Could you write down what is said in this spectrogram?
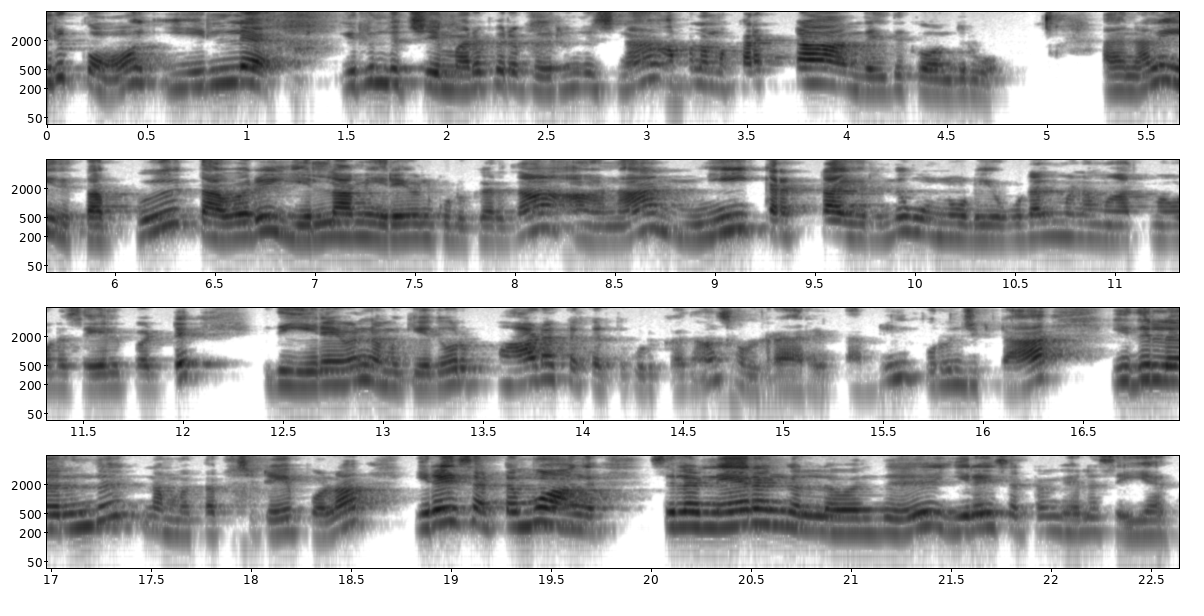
இருக்கும். இல்ல இருந்துச்சு மறுபிறப்பு இருந்துச்சுன்னா அப்ப நம்ம கரெக்டா அந்த இதுக்கு வந்துருவோம். அதனால இது தப்பு தவறு எல்லாமே இறைவன் கொடுக்கறது தான். ஆனா நீ கரெக்டா இருந்து உன்னுடைய உடல் மனம் ஆத்மாவோட செயல்பட்டு இது இறைவன் நமக்கு ஏதோ ஒரு பாடத்தை கற்றுக் கொடுக்க தான் சொல்றாரு அப்படின்னு புரிஞ்சுக்கிட்டா இதுல இருந்து நம்ம தப்பிச்சுட்டே போலாம். இறை சட்டமும் அங்க சில நேரங்கள்ல வந்து இறை சட்டம் வேலை செய்யாது.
